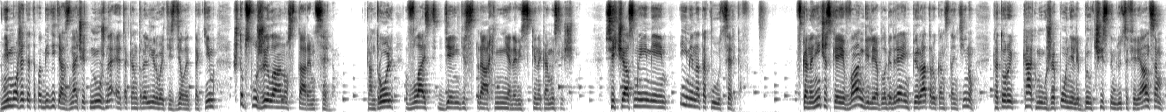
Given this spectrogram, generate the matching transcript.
не может это победить, а значит нужно это контролировать и сделать таким, чтобы служило оно старым целям. Контроль, власть, деньги, страх, ненависть к инакомыслящим. Сейчас мы имеем именно такую церковь. В каноническое Евангелие, благодаря императору Константину, который, как мы уже поняли, был чистым люциферианцем,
